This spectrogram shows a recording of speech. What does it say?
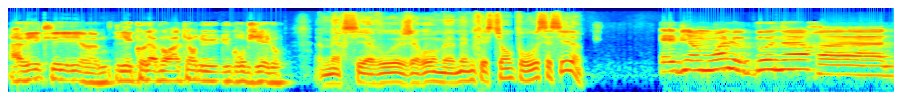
avec les, euh, collaborateurs du, groupe JLO. Merci à vous, Jérôme. Même question pour vous, Cécile? Eh bien, moi, le bonheur euh,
